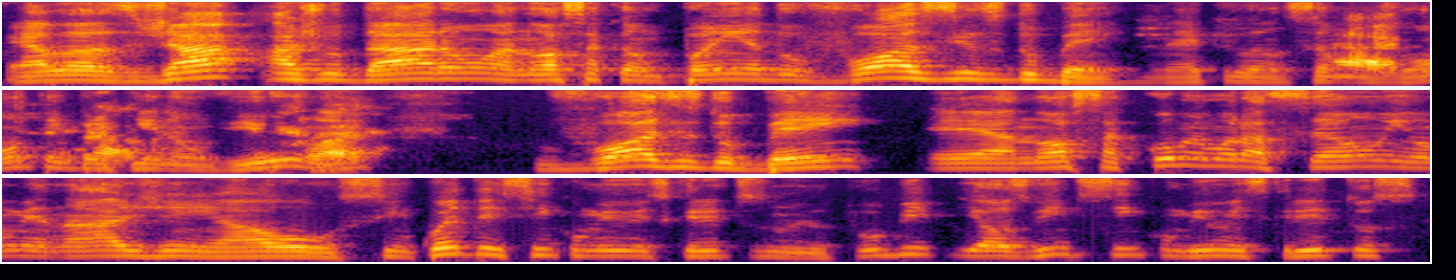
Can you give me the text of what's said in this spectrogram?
Elas já ajudaram a nossa campanha do Vozes do Bem, né? Que lançamos Ah, ontem, para quem não viu, Joia. né? Vozes do Bem é a nossa comemoração em homenagem aos 55 mil inscritos no YouTube e aos 25 mil inscritos,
